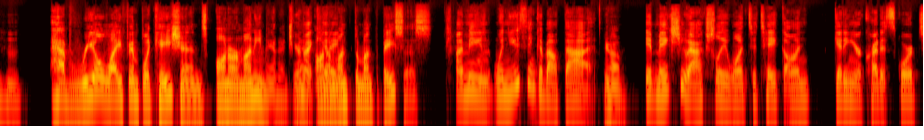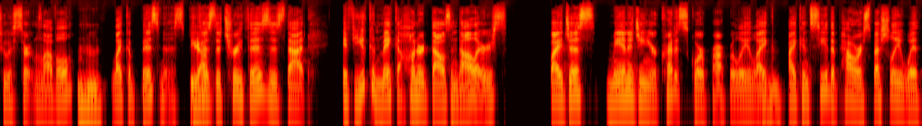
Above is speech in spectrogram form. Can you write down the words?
Mhm. Have real life implications on our money management on a month to month basis. I mean, when you think about that, Yeah. it makes you actually want to take on getting your credit score to a certain level hmm like a business Yeah. because the truth is is that if you can make a hundred thousand dollars by just managing your credit score properly like Mhm. i can see the power especially with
